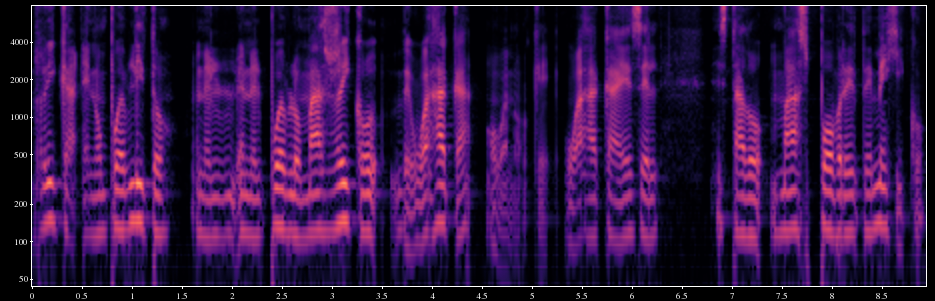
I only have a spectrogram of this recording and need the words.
rica en un pueblito, en el, en el pueblo más rico de Oaxaca, o bueno, que Oaxaca es el estado más pobre de México,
